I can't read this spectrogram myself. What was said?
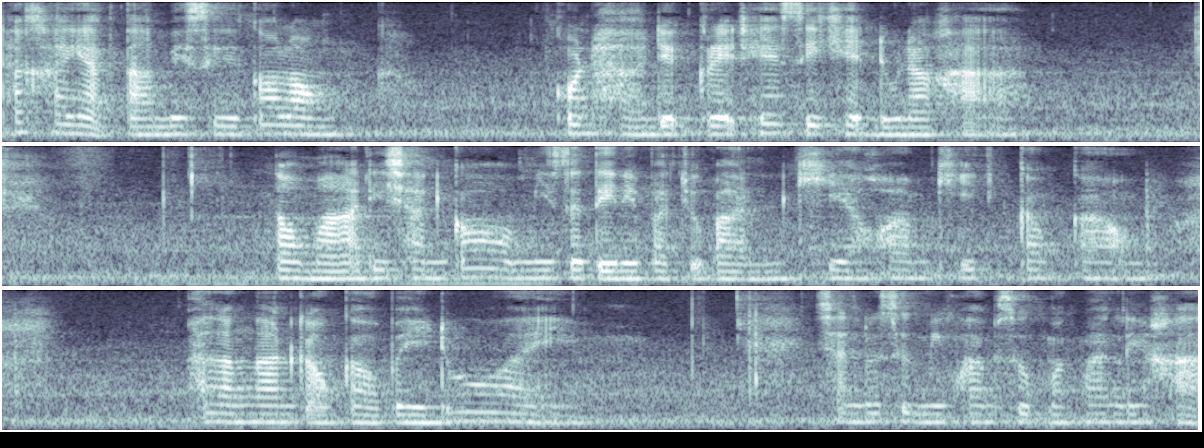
ถ้าใครอยากตามไปซื้อก็ลองค้นหา The Greatest Secret ดูนะคะ ต่อมาดิฉันก็มีสติในปัจจุบันเคลียร์ความคิดเก่าๆ พลังงานเก่าๆไปด้วย ฉันรู้สึกมีความสุขมากๆเลยค่ะ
